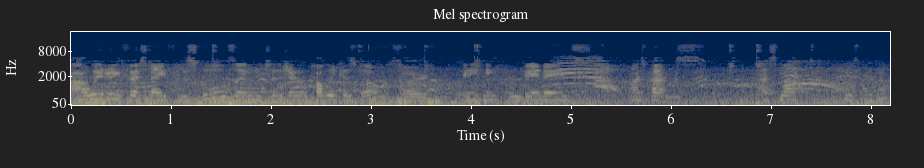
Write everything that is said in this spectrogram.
Uh, we're doing first aid for the schools and to the general public as well. So anything from band-aids, ice packs, asthma, things like that.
